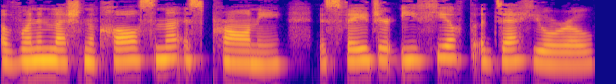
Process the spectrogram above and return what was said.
a bhaineann leis na cásanna is pránaí, is féidir íochaíocht a 10 euro,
